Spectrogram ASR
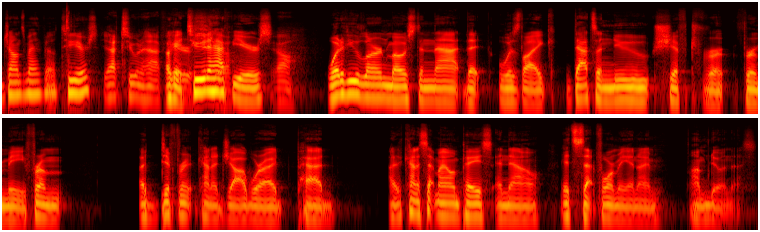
Johns Manville? Two years. Yeah, two and a half. Okay, years, two and a half yeah. years. Yeah. What have you learned most in that that was like that's a new shift for for me from a different kind of job where I had I kind of set my own pace and now it's set for me and I'm I'm doing this.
